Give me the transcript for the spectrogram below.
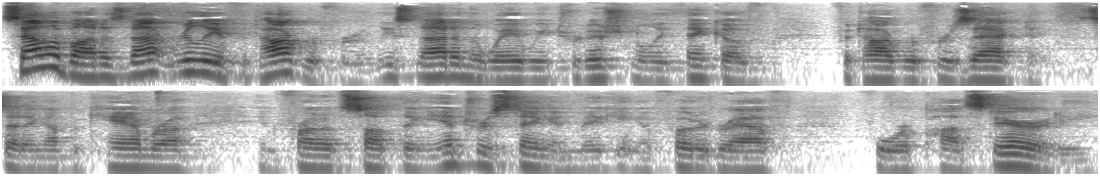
Salavon is not really a photographer, at least not in the way we traditionally think of photographers acting, setting up a camera in front of something interesting and making a photograph for posterity.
